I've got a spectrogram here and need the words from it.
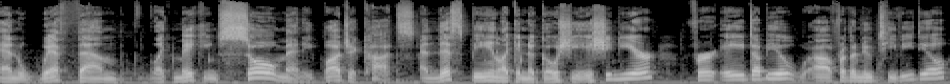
And with them like making so many budget cuts and this being like a negotiation year for AEW uh, for the new TV deal,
